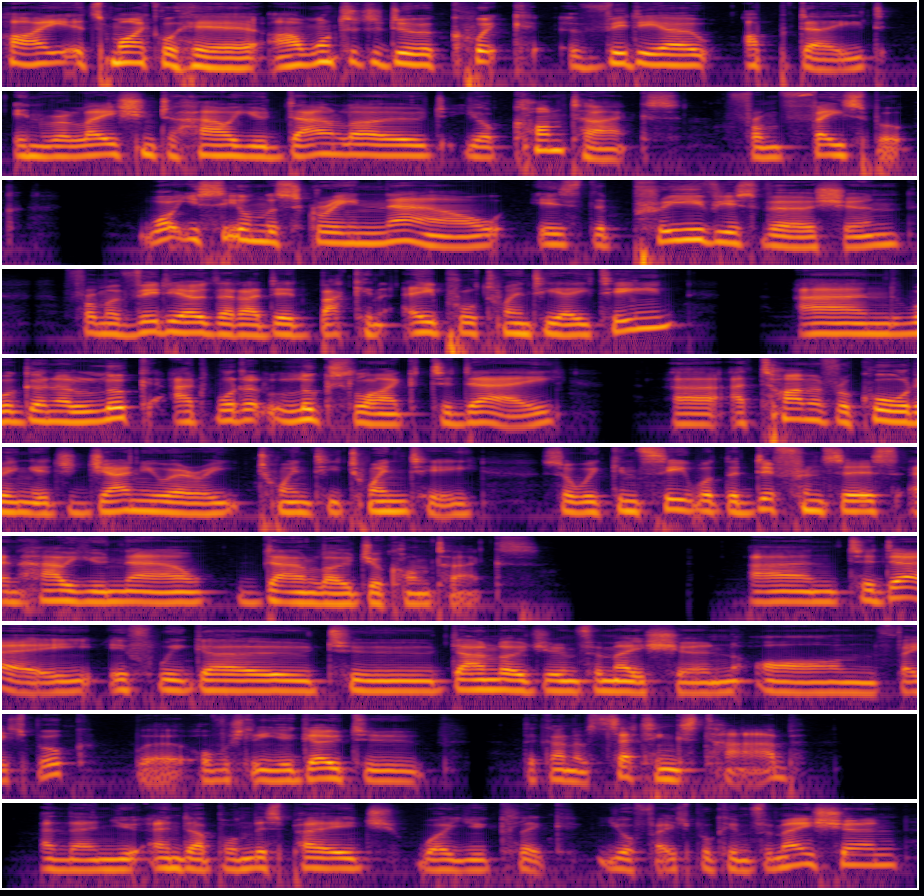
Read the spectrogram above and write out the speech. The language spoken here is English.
Hi, it's Michael here. I wanted to do a quick video update in relation to how you download your contacts from Facebook. What you see on the screen now is the previous version from a video that I did back in April 2018 and we're going to look at what it looks like today. Uh, at time of recording it's January 2020 so we can see what the difference is and how you now download your contacts. And today, if we go to download your information on Facebook, where obviously you go to the kind of settings tab, and then you end up on this page where you click your Facebook information,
